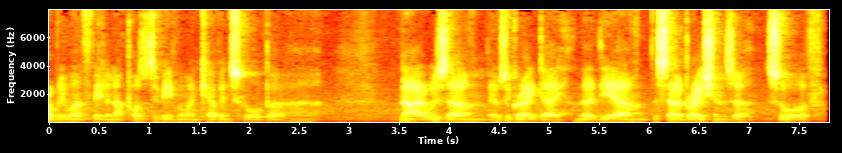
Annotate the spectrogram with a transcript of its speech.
probably weren't feeling that positive even when Kevin scored, but. Uh, no, it was um, it was a great day. The the, um, the celebrations are sort of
